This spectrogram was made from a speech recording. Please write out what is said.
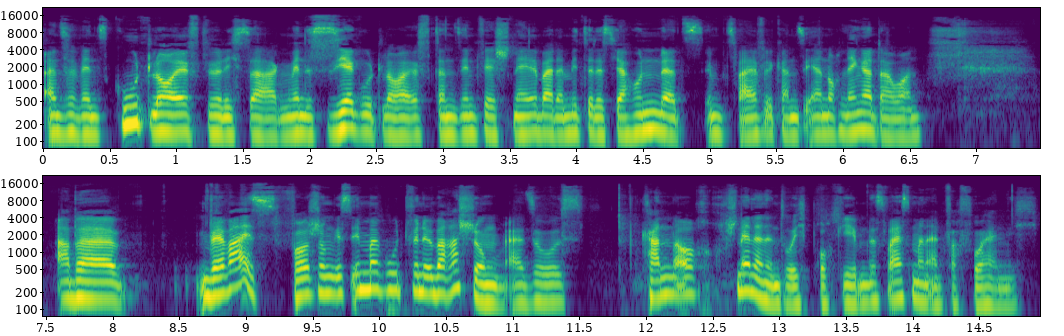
also wenn es gut läuft, würde ich sagen, wenn es sehr gut läuft, dann sind wir schnell bei der Mitte des Jahrhunderts. Im Zweifel kann es eher noch länger dauern. Aber wer weiß, Forschung ist immer gut für eine Überraschung. Also es kann auch schneller einen Durchbruch geben. Das weiß man einfach vorher nicht.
